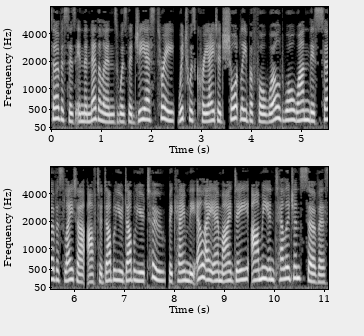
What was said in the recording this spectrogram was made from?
services in the Netherlands was the GS-3, which was created shortly before World War I. This service later after WW II became the LAMID Army Intelligence Service.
